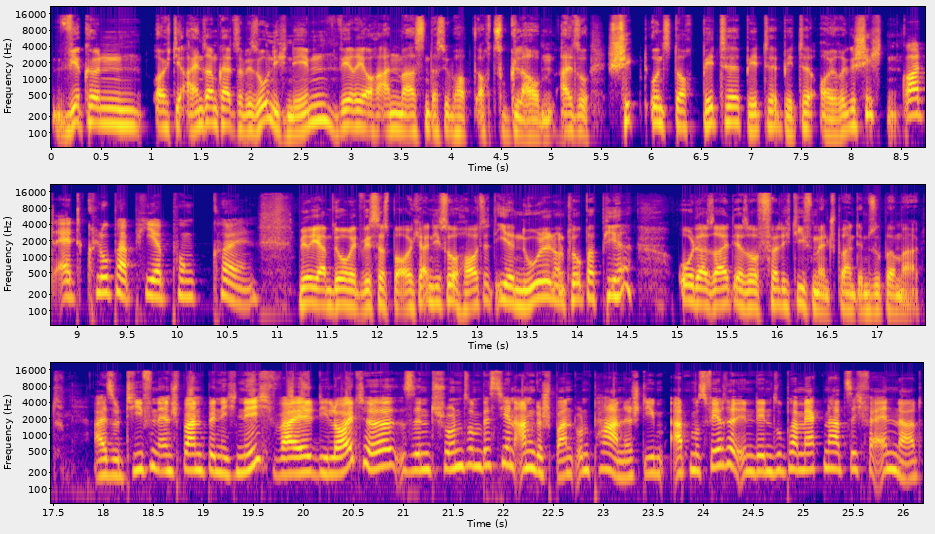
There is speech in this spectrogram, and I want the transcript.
Wir können euch die Einsamkeit sowieso nicht nehmen, wäre ja auch anmaßend, das überhaupt auch zu glauben. Also schickt uns doch bitte, bitte, bitte eure Geschichten. Gott at klopapier.köln. Miriam Dorit, wie ist das bei euch eigentlich so? Hortet ihr Nudeln und Klopapier? Oder seid ihr so völlig tiefenentspannt im Supermarkt? Also tiefenentspannt bin ich nicht, weil die Leute sind schon so ein bisschen angespannt und panisch. Die Atmosphäre in den Supermärkten hat sich verändert.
